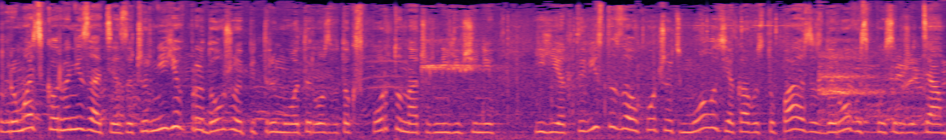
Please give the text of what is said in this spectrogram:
Громадська організація «За Чернігів» продовжує підтримувати розвиток спорту на Чернігівщині. Її активісти заохочують молодь, яка виступає за здоровий спосіб життя.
